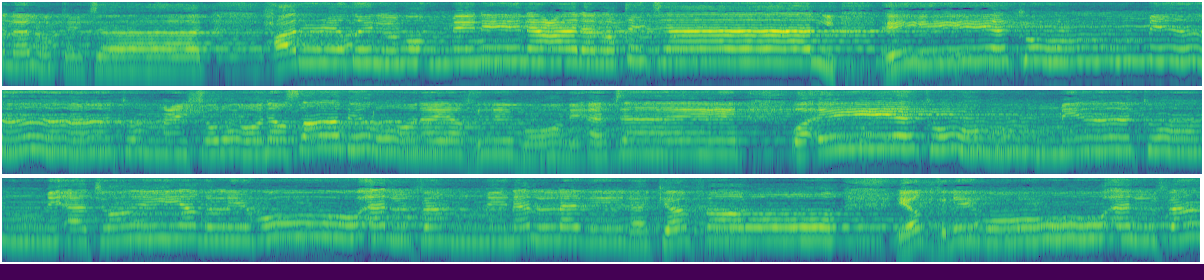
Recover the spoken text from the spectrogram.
على القتال. حرض المؤمنين على القتال. إن يكن منكم عشرون صابرون يغلبوا مئتين. وإن يكن منكم مئة يغلبوا ألفا من الذين كفروا. يغلبوا ألفا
